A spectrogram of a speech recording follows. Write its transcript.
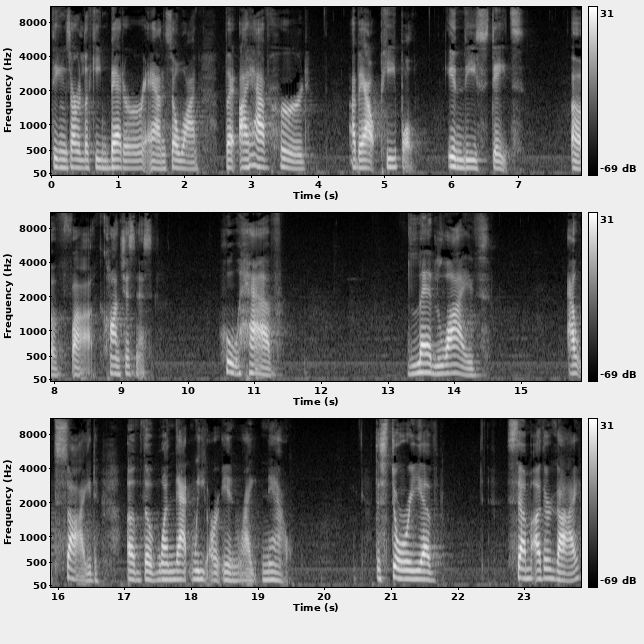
things are looking better and so on. But I have heard about people in these states of uh, consciousness who have led lives outside of the one that we are in right now the story of some other guy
